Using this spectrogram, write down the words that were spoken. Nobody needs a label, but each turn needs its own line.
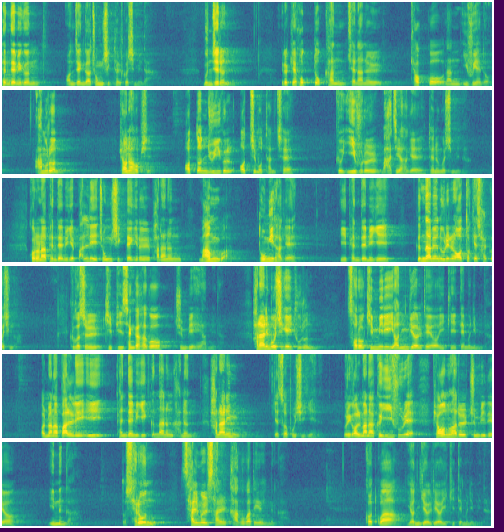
팬데믹은 언젠가 종식될 것입니다. 문제는 이렇게 혹독한 재난을 겪고 난 이후에도 아무런 변화 없이 어떤 유익을 얻지 못한 채 그 이후를 맞이하게 되는 것입니다. 코로나 팬데믹이 빨리 종식되기를 바라는 마음과 동일하게 이 팬데믹이 끝나면 우리는 어떻게 살 것인가? 그것을 깊이 생각하고 준비해야 합니다. 하나님 보시기에 이 둘은 서로 긴밀히 연결되어 있기 때문입니다. 얼마나 빨리 이 팬데믹이 끝나는 가는 하나님께서 보시기에는 우리가 얼마나 그 이후에 변화를 준비되어 있는가, 또 새로운 삶을 살 각오가 되어 있는가, 그것과 연결되어 있기 때문입니다.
